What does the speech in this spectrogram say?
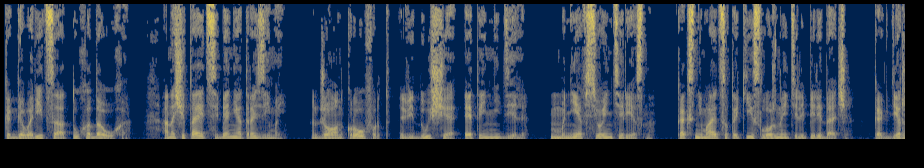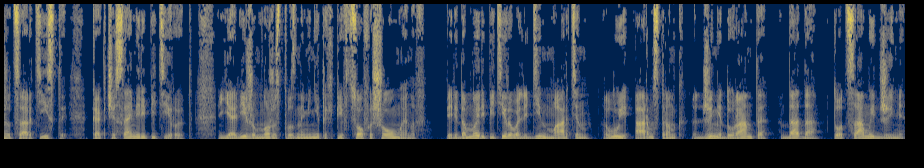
Как говорится, от уха до уха. Она считает себя неотразимой. Джоан Кроуфорд – ведущая этой недели. Мне все интересно. Как снимаются такие сложные телепередачи? Как держатся артисты? Как часами репетируют? Я вижу множество знаменитых певцов и шоуменов. Передо мной репетировали Дин Мартин, Луи Армстронг, Джимми Дуранте, да-да, тот самый Джимми,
